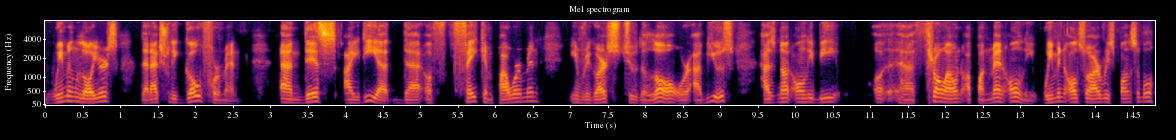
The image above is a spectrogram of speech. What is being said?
women lawyers that actually go for men and this idea that of fake empowerment in regards to the law or abuse has not only be uh, thrown upon men only. Women also are responsible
